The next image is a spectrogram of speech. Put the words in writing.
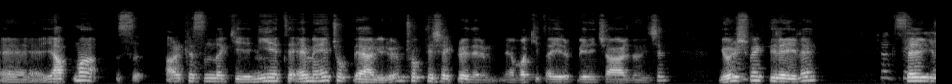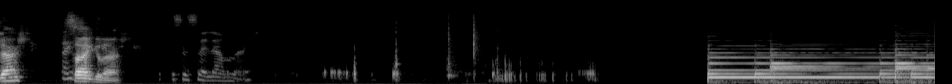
ee, e, yapması arkasındaki niyete, emeğe çok değer veriyorum. Çok teşekkür ederim e, vakit ayırıp beni çağırdığın için. Görüşmek dileğiyle. Çok sevgiler, sevgiler saygılar. Herkese selamlar. thank you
